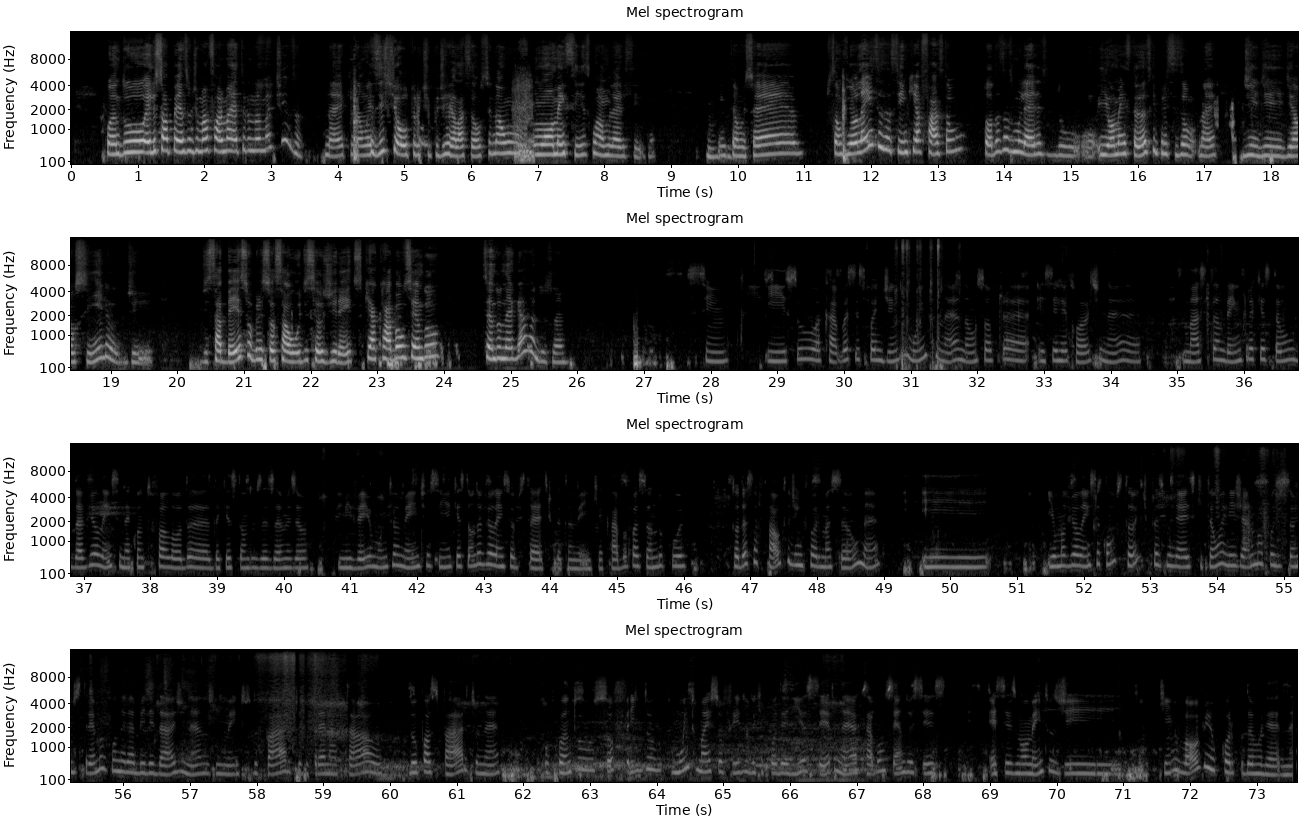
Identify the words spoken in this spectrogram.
Quando eles só pensam de uma forma heteronormativa, né? Que não existe outro tipo de relação senão um, homem cis com uma mulher cis, né? Uhum. Então, isso é, são violências assim que afastam todas as mulheres do, e homens trans que precisam né, de, de, de auxílio, de, de saber sobre sua saúde seus direitos, que acabam sendo, sendo negados, né? Sim. E isso acaba se expandindo muito, né? Não só para esse recorte, né? Mas também para a questão da violência, né? Quando tu falou da, da questão dos exames, eu me veio muito à mente assim a questão da violência obstétrica também, que acaba passando por toda essa falta de informação, né? E, e uma violência constante para as mulheres que estão ali já numa posição de extrema vulnerabilidade, né, nos momentos do parto, do pré-natal, do pós-parto, né, o quanto sofrido, muito mais sofrido do que poderia ser, né, acabam sendo esses esses momentos de que envolvem o corpo da mulher, né?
